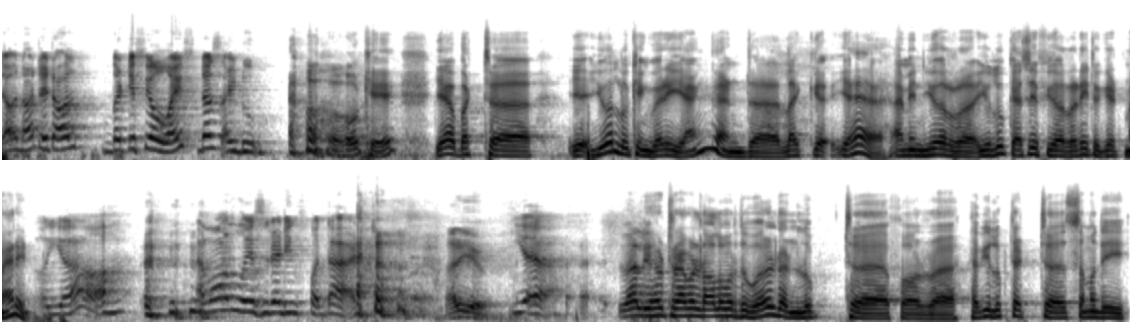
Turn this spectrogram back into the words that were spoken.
No, not at all. But if your wife does, I do. okay. Yeah, but uh, you are looking very young and uh, like uh, yeah. I mean, you're uh, you look as if you are ready to get married. Oh, yeah. I'm always ready for that. Are you? Yeah. Well, you have traveled all over the world and looked uh, for. Uh, have you looked at uh, some of the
